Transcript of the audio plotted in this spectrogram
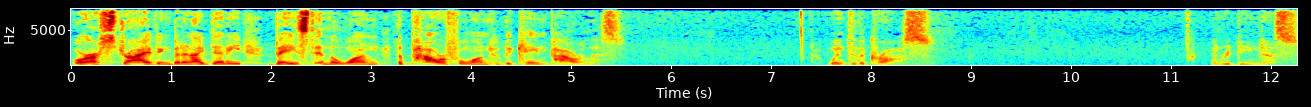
or our striving, but an identity based in the one, the powerful one who became powerless, went to the cross and redeemed us,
